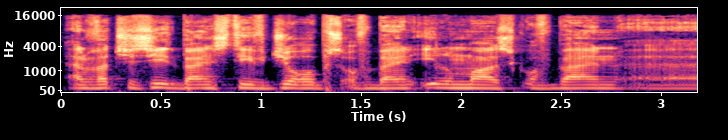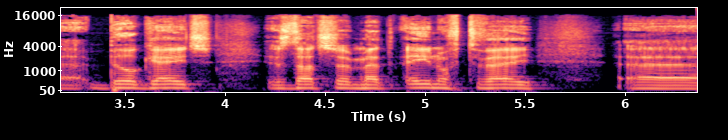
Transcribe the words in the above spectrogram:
En wat je ziet bij een Steve Jobs of bij een Elon Musk of bij een eh, Bill Gates... is dat ze met één of twee eh,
